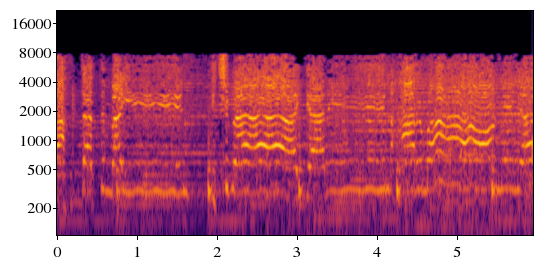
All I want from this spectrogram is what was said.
vahdatmayin ichmaganim armonina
